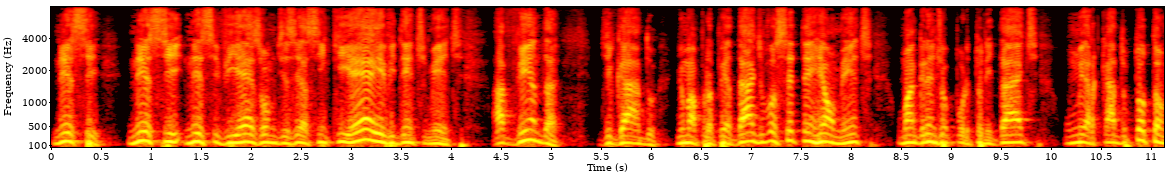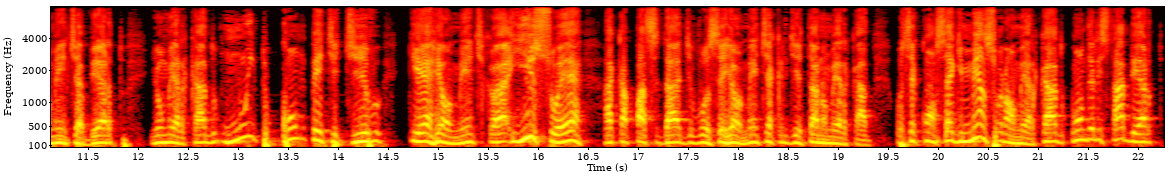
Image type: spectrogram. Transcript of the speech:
nesse, nesse, nesse viés, vamos dizer assim, que é evidentemente a venda de gado em uma propriedade, você tem realmente uma grande oportunidade, um mercado totalmente aberto e um mercado muito competitivo, que é realmente. Isso é a capacidade de você realmente acreditar no mercado. Você consegue mensurar o mercado quando ele está aberto,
